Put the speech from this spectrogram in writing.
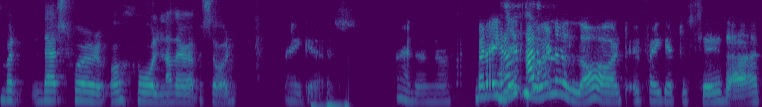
but that's for a whole another episode. I guess. I don't know. But I, I did learn a lot, if I get to say that.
